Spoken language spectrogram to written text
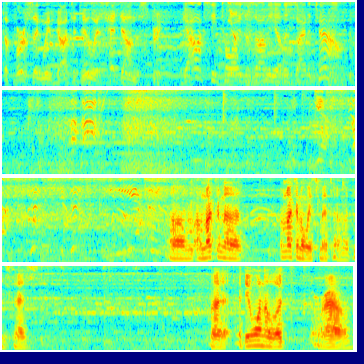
the first thing we've got to do is head down the street. Galaxy Toys is on the other side of town. Um, I'm not gonna, I'm not gonna waste my time with these guys. But I do want to look around.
